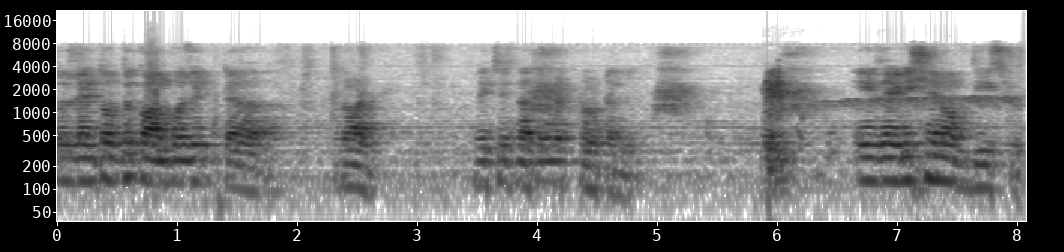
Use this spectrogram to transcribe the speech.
So length of the composite uh, rod, which is nothing but total, is addition of these two.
